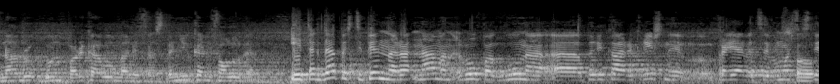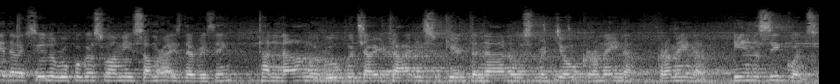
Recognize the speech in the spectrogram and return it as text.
Nam, Rup, Gun, Parika will manifest. Then you can follow them. И тогда постепенно Ра- Наман, Рупа, Гуна, э, Парикары, Кришны э, проявятся, и вы можете So следовать. Srila Rupa Goswami summarized everything. Tannama Rupa Charitari Sukirtananu Smrityo Kramena. Kramena. In the sequence.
